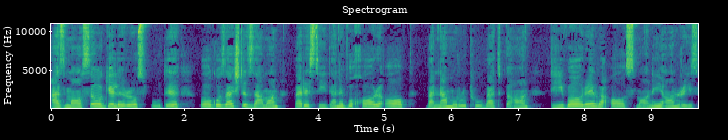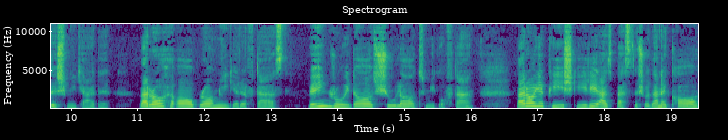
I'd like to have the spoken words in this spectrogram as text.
از ماسه و گل رس بوده با گذشت زمان و رسیدن بخار آب و نم و رطوبت به آن دیواره و آسمانه آن ریزش می کرده و راه آب را می گرفته است. به این رویداد شولات می گفتن. برای پیشگیری از بسته شدن کار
